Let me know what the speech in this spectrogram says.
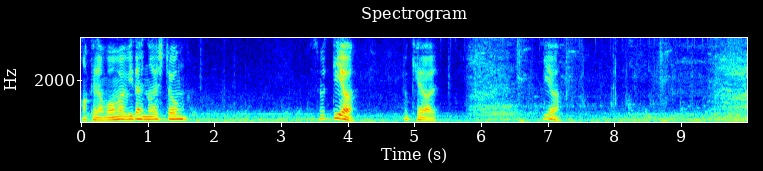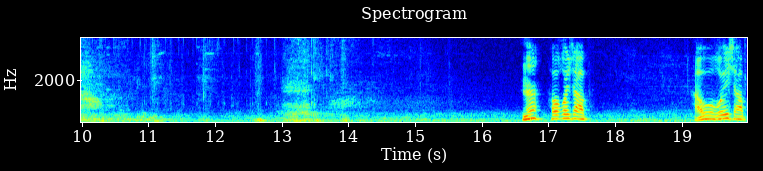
Okay, dann wollen wir wieder in Richtung... Was ist mit dir? Du Kerl. Hier. Ne? Hau ruhig ab. Hau ruhig ab.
